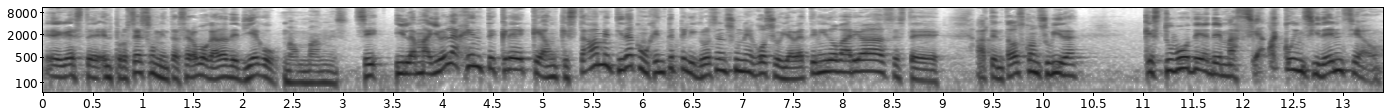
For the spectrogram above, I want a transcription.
eh, este, el proceso mientras era abogada de Diego. No mames. Sí, y la mayoría de la gente cree que aunque estaba metida con gente peligrosa en su negocio y había tenido varios este, atentados con su vida, que estuvo de demasiada coincidencia o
